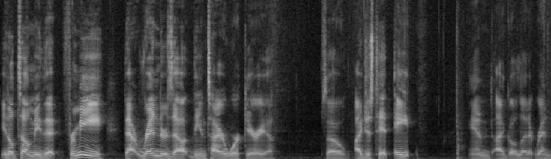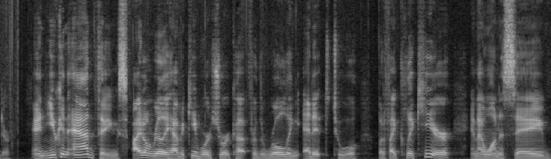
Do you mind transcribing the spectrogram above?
it'll tell me that for me, that renders out the entire work area. So I just hit 8 and I go let it render. And you can add things. I don't really have a keyboard shortcut for the rolling edit tool, but if I click here and I want to say,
